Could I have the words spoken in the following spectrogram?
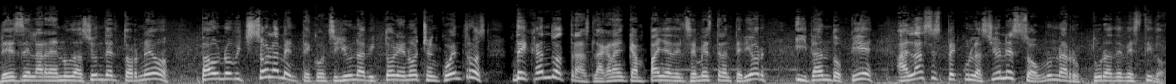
Desde la reanudación del torneo, Paunovic solamente consiguió una victoria en ocho encuentros, dejando atrás la gran campaña del semestre anterior y dando pie a las especulaciones sobre una ruptura de vestidor.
